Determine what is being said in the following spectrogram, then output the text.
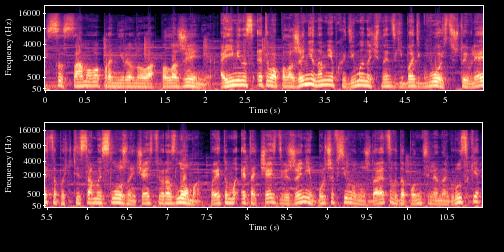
с самого пронированного положения. А именно с этого положения нам необходимо начинать сгибать гвоздь, что является почти самой сложной частью разлома, поэтому эта часть движения больше всего нуждается в дополнительной нагрузке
